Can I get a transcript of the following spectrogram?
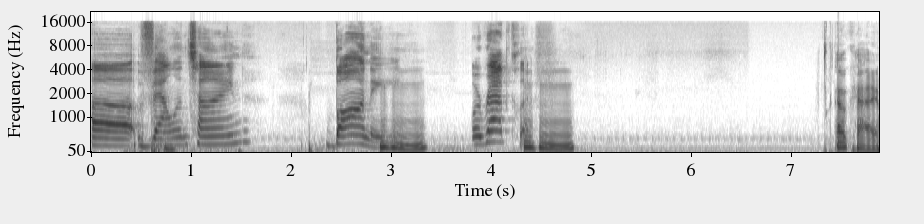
uh, Valentine, Bonnie, or Radcliffe. Okay.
